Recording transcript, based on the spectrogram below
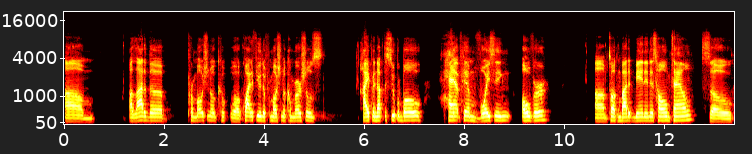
Um a lot of the promotional well, quite a few of the promotional commercials hyping up the Super Bowl have him voicing over um talking about it being in his hometown. So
